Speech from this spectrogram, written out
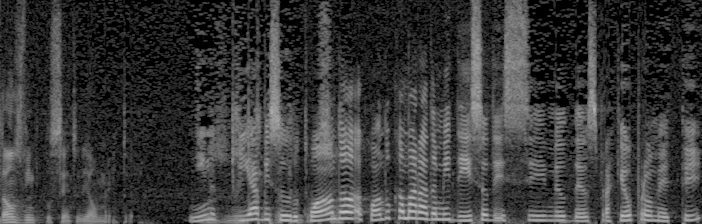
dá uns 20% de aumento. Menino, que absurdo. Quando, quando o camarada me disse, eu disse, meu Deus, para que eu prometi?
